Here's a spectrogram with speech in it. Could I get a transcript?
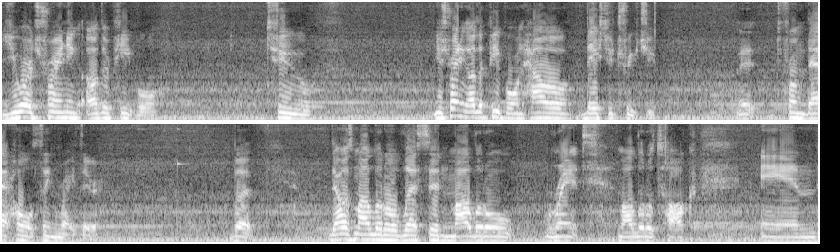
you are training other people to you're training other people on how they should treat you. From that whole thing right there. But that was my little lesson my little rant my little talk. And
